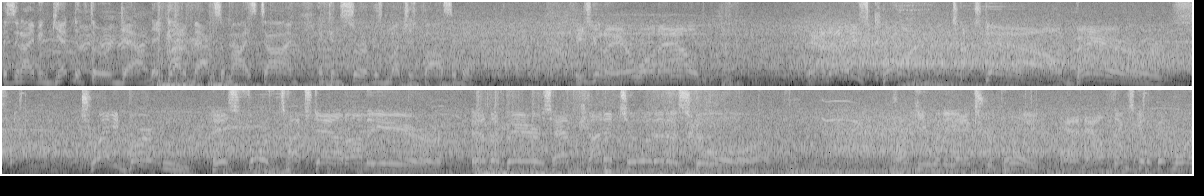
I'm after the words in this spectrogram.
is to not even get to third down. They've got to maximize time and conserve as much as possible. He's going to air one out. And that is caught. Touchdown, Bears. Trey Burton, his fourth touchdown on the year. And the Bears have cut it to within a score. Parkey with the extra point. And now things get a bit more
